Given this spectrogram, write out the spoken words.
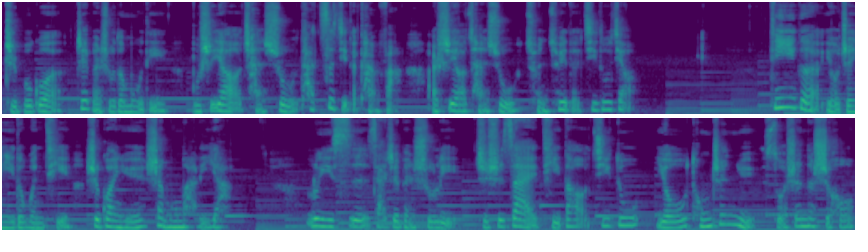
只不过这本书的目的不是要阐述他自己的看法，而是要阐述纯粹的基督教。第一个有争议的问题是关于圣母玛利亚。路易斯在这本书里只是在提到基督由童贞女所生的时候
